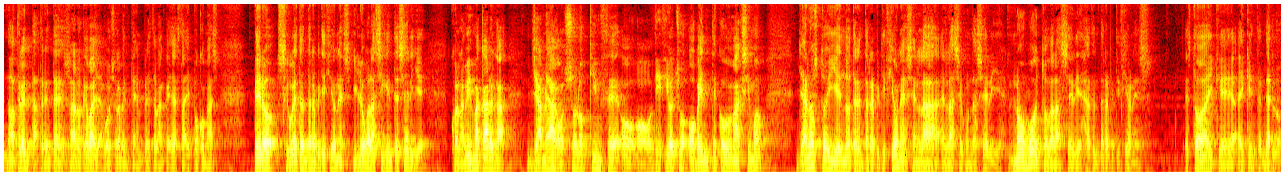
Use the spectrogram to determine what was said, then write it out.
no a 30, 30 es raro que vaya, voy solamente en press de banca y ya está, y poco más. Pero si voy a tantas repeticiones y luego la siguiente serie, con la misma carga, ya me hago solo 15 o, 18 o 20 como máximo, ya no estoy yendo a 30 repeticiones en la, en la segunda serie. No voy todas las series a 30 repeticiones. Esto hay que, hay que entenderlo.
